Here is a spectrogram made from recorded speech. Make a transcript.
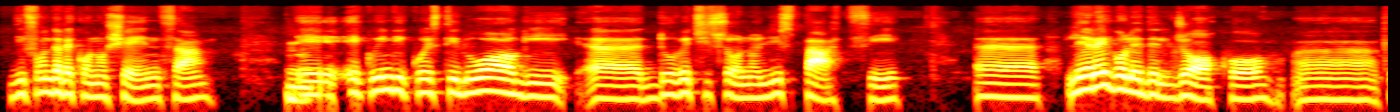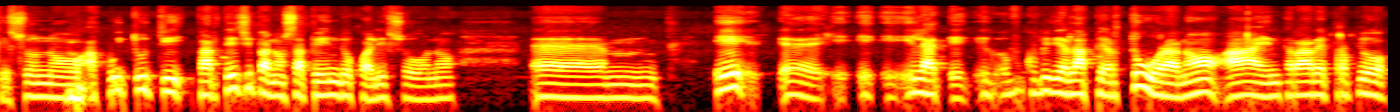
diffondere conoscenza mm. e, e, quindi questi luoghi eh, dove ci sono gli spazi, eh, le regole del gioco eh, che sono, mm. a cui tutti partecipano sapendo quali sono ehm, e, eh, e, e, la, come dire, l'apertura no? a entrare proprio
